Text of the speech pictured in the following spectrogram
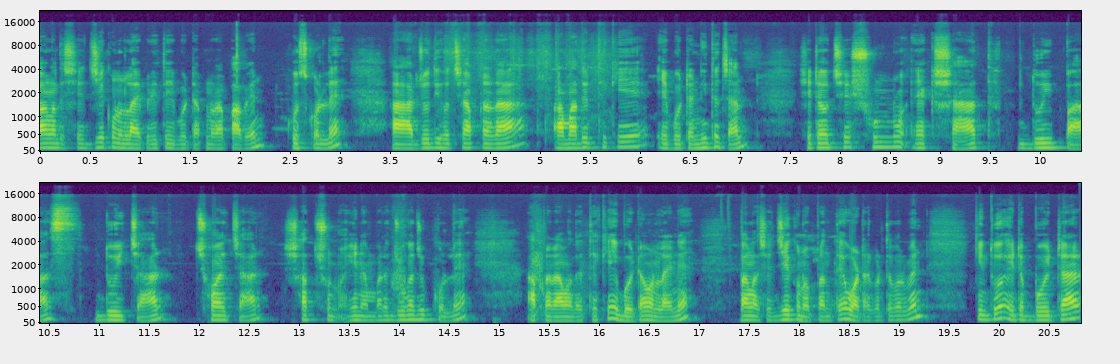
বাংলাদেশের যে কোনো লাইব্রেরিতে এই বইটা আপনারা পাবেন, খোঁজ করলে। আর যদি হচ্ছে আপনারা আমাদের থেকে এই বইটা নিতে চান সেটা হচ্ছে শূন্য এক সাত, দুই পাঁচ, দুই চার, ছয় চার, সাত শূন্য। এই নাম্বারে যোগাযোগ করলে আপনারা আমাদের থেকে এই বইটা অনলাইনে বাংলাদেশের যে কোনো প্রান্তে অর্ডার করতে পারবেন। কিন্তু এটা বইটার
